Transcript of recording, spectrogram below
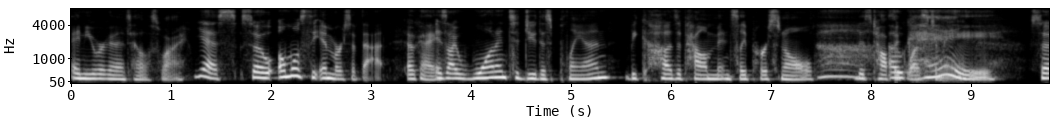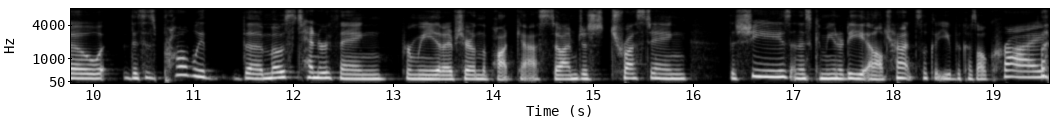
And you were going to tell us why. Yes. So almost the inverse of that. Okay. Is I wanted to do this plan because of how immensely personal this topic was to me. Okay. So this is probably the most tender thing for me that I've shared on the podcast. So I'm just trusting the she's and this community, and I'll try not to look at you because I'll cry.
